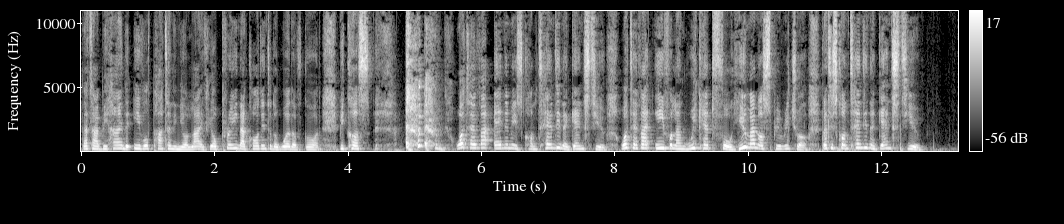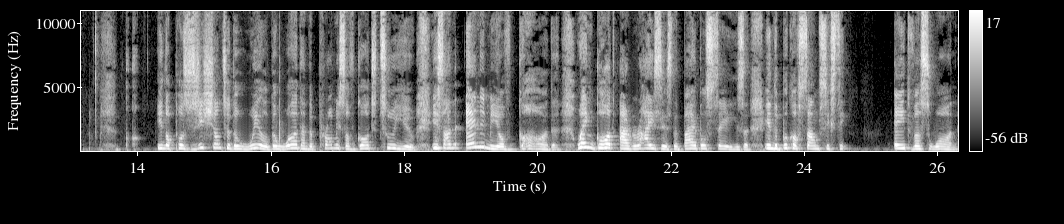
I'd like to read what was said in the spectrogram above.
that are behind the evil pattern in your life, you're praying according to the word of God because whatever enemy is contending against you, whatever evil and wicked foe, human or spiritual, that is contending against you, in opposition to the will, the word, and the promise of God to you is an enemy of God. When God arises, the Bible says in the book of Psalm 68, 8 verse 1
